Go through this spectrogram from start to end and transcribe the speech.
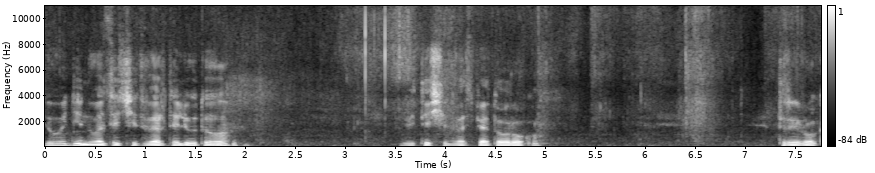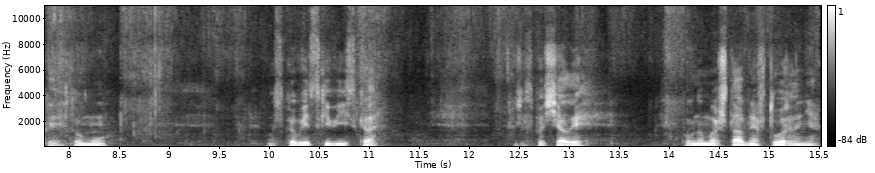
Сьогодні 24 лютого 2025 року. Три роки тому московицькі війська розпочали повномасштабне вторгнення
